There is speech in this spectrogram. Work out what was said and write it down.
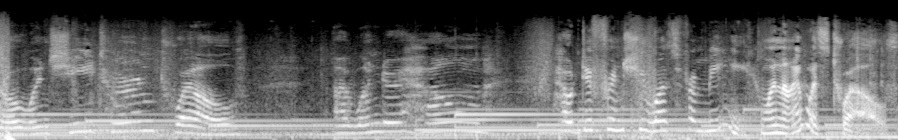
So when she turned 12, I wonder how how different she was from me when I was 12.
